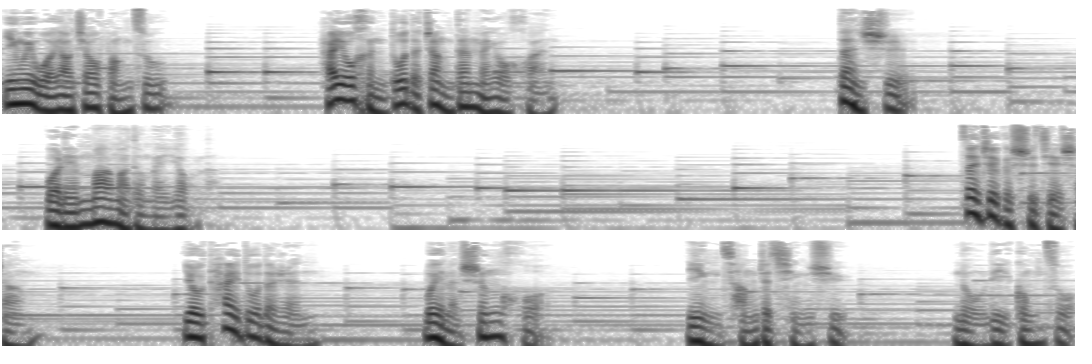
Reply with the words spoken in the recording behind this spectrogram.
因为我要交房租，还有很多的账单没有还。但是，我连妈妈都没有了。在这个世界上，有太多的人为了生活，隐藏着情绪。努力工作，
